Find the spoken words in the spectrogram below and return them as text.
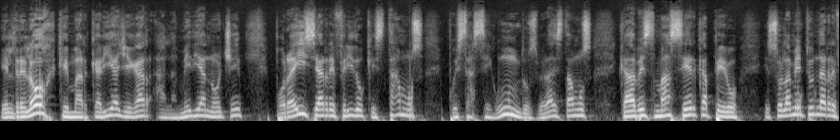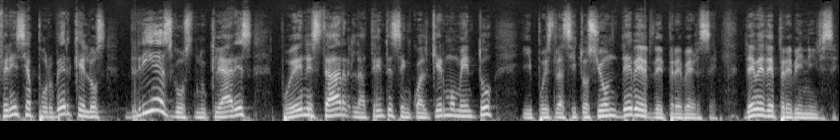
el reloj que marcaría llegar a la medianoche, por ahí se ha referido que estamos pues a segundos, ¿verdad? Estamos cada vez más cerca, pero es solamente una referencia por ver que los riesgos nucleares pueden estar latentes en cualquier momento y pues la situación debe de preverse, debe de prevenirse.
